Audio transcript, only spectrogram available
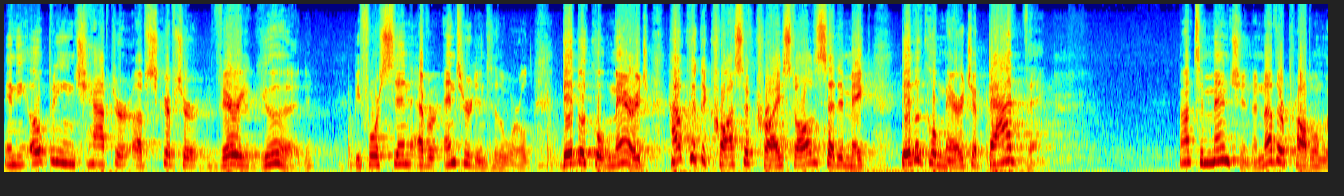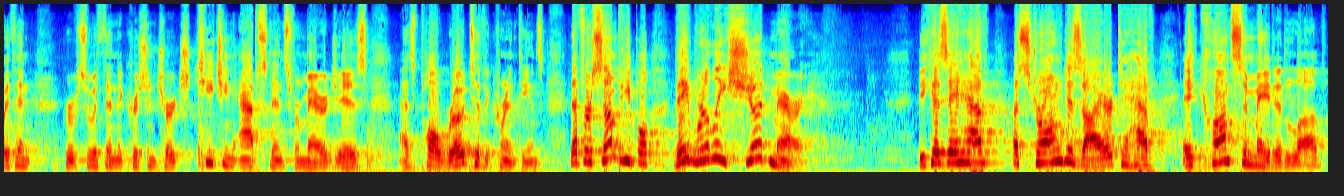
in the opening chapter of Scripture very good, before sin ever entered into the world, biblical marriage, how could the cross of Christ all of a sudden make biblical marriage a bad thing? Not to mention, another problem within groups within the Christian church teaching abstinence from marriage is, as Paul wrote to the Corinthians, that for some people, they really should marry because they have a strong desire to have a consummated love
